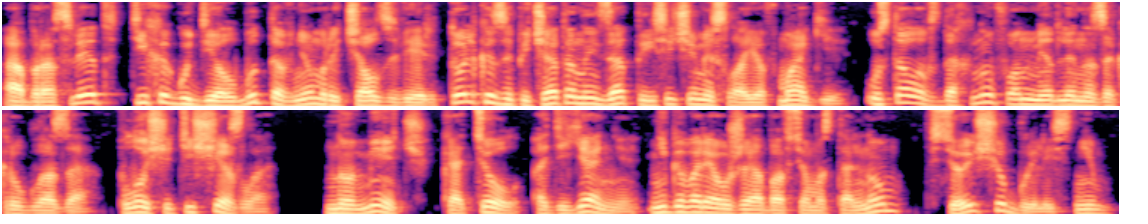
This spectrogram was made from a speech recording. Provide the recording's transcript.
А браслет тихо гудел, будто в нем рычал зверь, только запечатанный за тысячами слоев магии. Устало вздохнув, он медленно закрыл глаза. Площадь исчезла. Но меч, котел, одеяние, не говоря уже обо всем остальном, все еще были с ним.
